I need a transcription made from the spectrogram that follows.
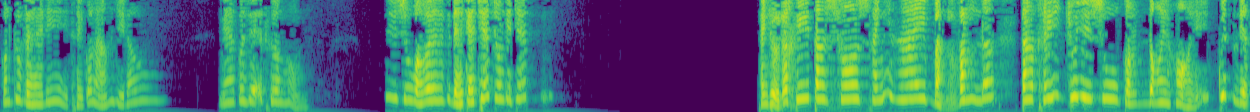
con cứ về đi, thầy có làm gì đâu. Nghe có dễ thương không? Giêsu bảo để cái chết cho cái chết. Thành thử ra khi ta so sánh hai bản văn đó ta thấy Chúa Giêsu còn đòi hỏi quyết liệt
